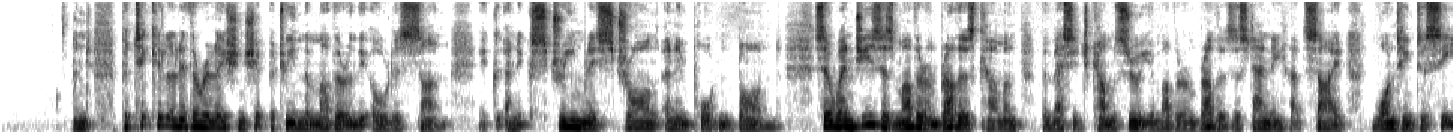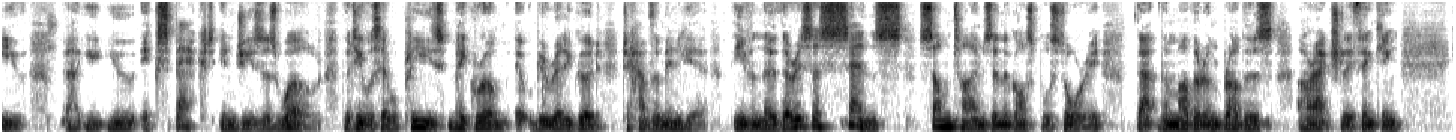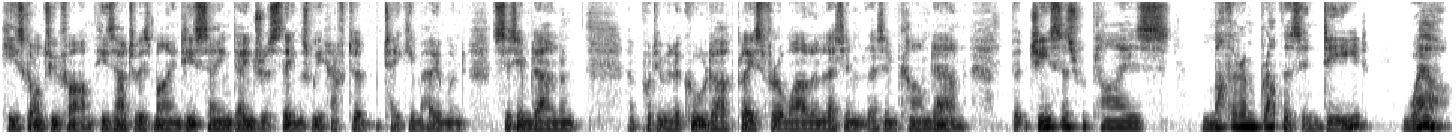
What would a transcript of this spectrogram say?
and particularly the relationship between the mother and the oldest son, an extremely strong and important bond. So when Jesus' mother and brothers come and the message comes through, your mother and brothers are standing outside wanting to see you, uh, you, you expect in Jesus' world that he will say, well, please make room. It would be really good to have them in here, even though there is a sense sometimes in the gospel story that the mother and brothers are actually thinking, he's gone too far. He's out of his mind. He's saying dangerous things. We have to take him home and sit him down and, and put him in a cool, dark place for a while and let him let him calm down. But Jesus replies, Mother and brothers, indeed? Well,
